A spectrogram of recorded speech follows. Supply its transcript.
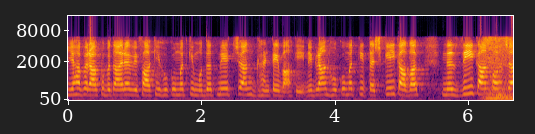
यहाँ पर आपको बता रहे हैं, विफाकी हुकूमत की मुद्दत में चंद घंटे बाकी। निगरान हुकूमत की तश्कील का वक्त नज़दीक आन पहुँचा।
